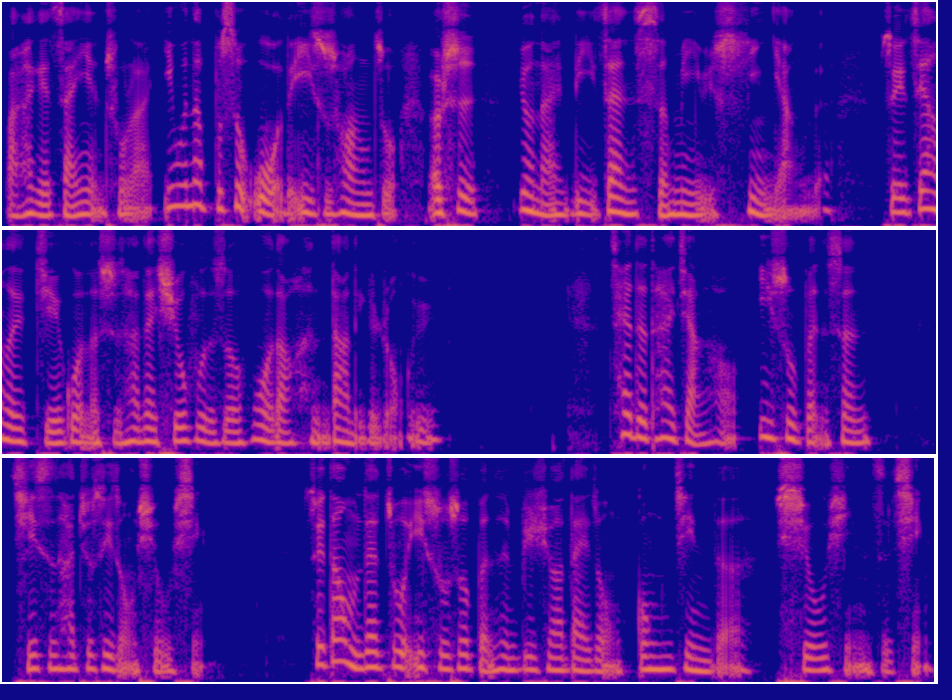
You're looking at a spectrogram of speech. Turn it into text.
把它给展演出来。因为那不是我的艺术创作，而是用来礼赞神明与信仰的。所以这样的结果呢，使他在修复的时候获到很大的一个荣誉。蔡德泰讲哈，艺术本身其实它就是一种修行，所以当我们在做艺术的时候，本身必须要带一种恭敬的修行之情。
